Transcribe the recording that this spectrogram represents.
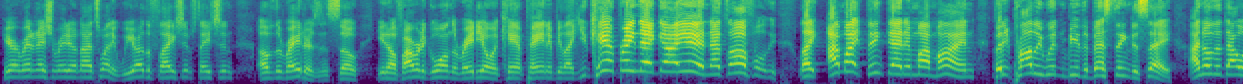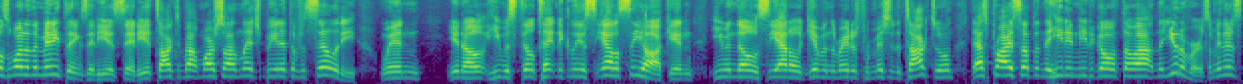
here at Raider Nation Radio 920. We are the flagship station of the Raiders. And so, you know, if I were to go on the radio and campaign and be like, you can't bring that guy in, that's awful. Like, I might think that in my mind, but it probably wouldn't be the best thing to say. I know that that was one of the many things that he had said. He had talked about Marshawn Lynch being at the facility when – you know, he was still technically a Seattle Seahawk. And even though Seattle had given the Raiders permission to talk to him, that's probably something that he didn't need to go and throw out in the universe. I mean, there's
